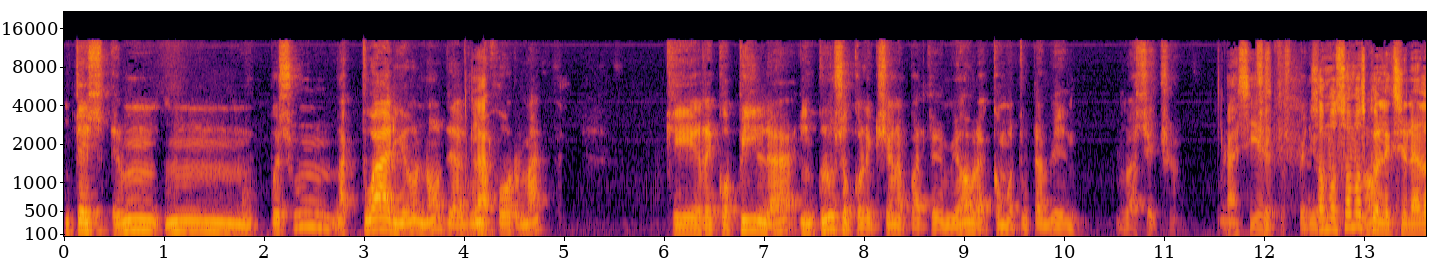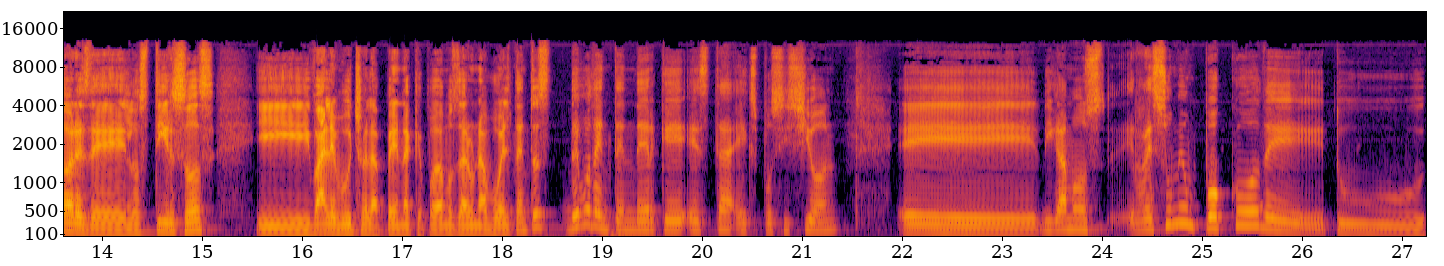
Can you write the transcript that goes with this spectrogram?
un, un pues un actuario, ¿no? De alguna claro. forma que recopila, incluso colecciona parte de mi obra, como tú también lo has hecho. Así es. Periodos, somos somos ¿no? coleccionadores de los tirsos y vale mucho la pena que podamos dar una vuelta. Entonces, debo de entender que esta exposición, eh, digamos, resume un poco de tu...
